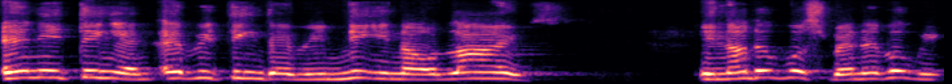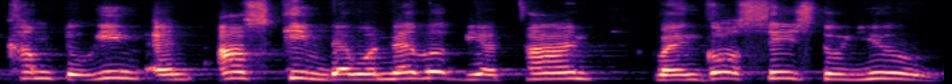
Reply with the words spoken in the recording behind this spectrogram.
anything and everything that we need in our lives. In other words, whenever we come to Him and ask Him, there will never be a time when God says to you,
